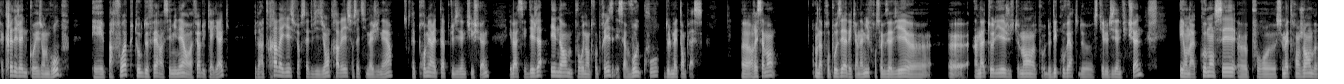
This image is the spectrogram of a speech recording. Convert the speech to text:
Ça crée déjà une cohésion de groupe et parfois, plutôt que de faire un séminaire, on va faire du kayak et ben, travailler sur cette vision, travailler sur cet imaginaire, sur cette première étape du design fiction et ben, c'est déjà énorme pour une entreprise et ça vaut le coup de le mettre en place. Heu, récemment, on a proposé avec un ami, François Xavier, heu heu, un atelier justement, de découverte de ce qu'est le design fiction et on a commencé, pour, se mettre en jambes,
